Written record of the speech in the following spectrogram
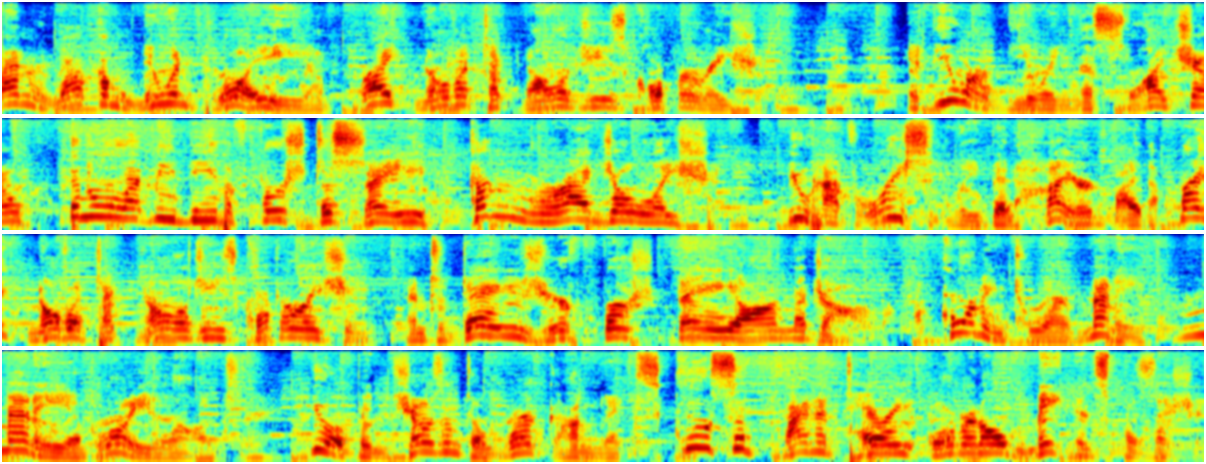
and welcome new employee of Bright Nova Technologies Corporation. If you are viewing this slideshow, then let me be the first to say congratulations. You have recently been hired by the Bright Nova Technologies Corporation, and today is your first day on the job. According to our many, many employee logs, you have been chosen to work on an exclusive planetary orbital maintenance position.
